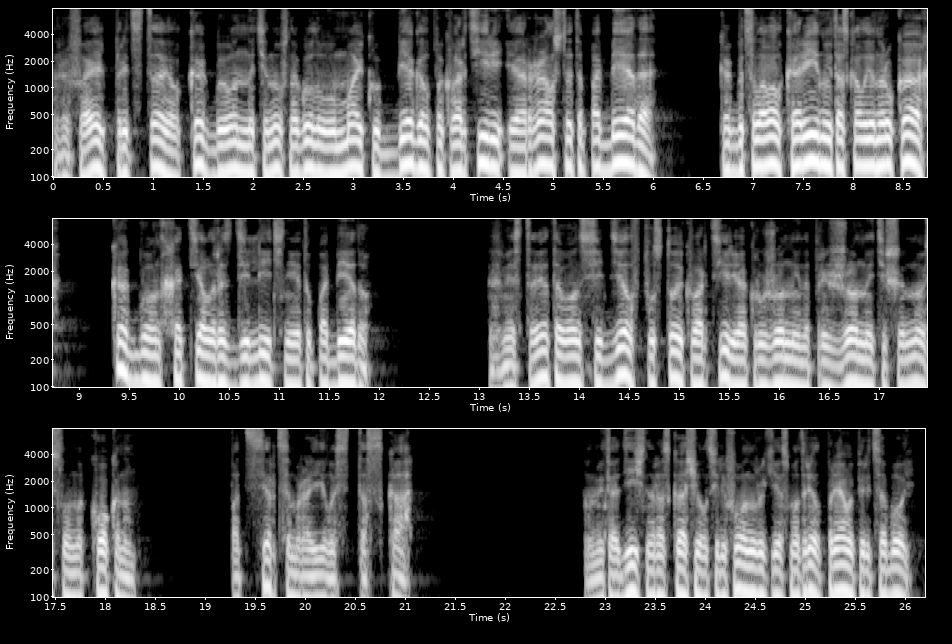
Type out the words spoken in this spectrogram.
Рафаэль представил, как бы он, натянув на голову майку, бегал по квартире и орал, что это победа, как бы целовал Карину и таскал ее на руках, как бы он хотел разделить с ней эту победу. Вместо этого он сидел в пустой квартире, окруженный напряженной тишиной, словно коконом. Под сердцем роилась тоска. Он методично раскачивал телефон в руке, смотрел прямо перед собой —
